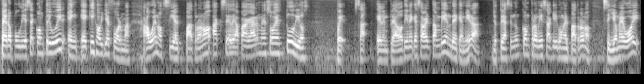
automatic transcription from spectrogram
pero pudiese contribuir en X o Y forma. Ah, bueno, si el patrono accede a pagarme esos estudios, pues el empleado tiene que saber también de que, mira, yo estoy haciendo un compromiso aquí con el patrono. Si yo me voy,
